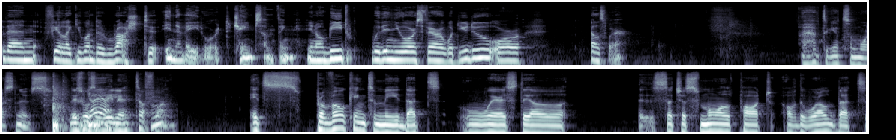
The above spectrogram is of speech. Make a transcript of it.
then feel like you want to rush to innovate or to change something you know be it within your sphere of what you do or elsewhere I have to get some more snooze. This was yeah, a really tough mm. one. It's provoking to me that we're still uh, such a small part of the world that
